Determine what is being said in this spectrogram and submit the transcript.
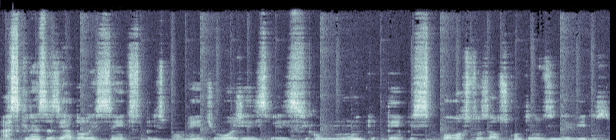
As crianças e adolescentes, principalmente hoje, eles, eles ficam muito tempo expostos aos conteúdos indevidos.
